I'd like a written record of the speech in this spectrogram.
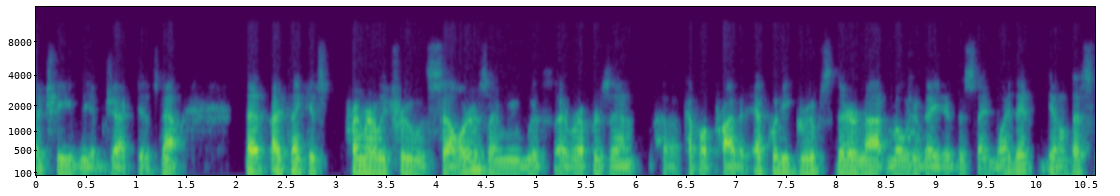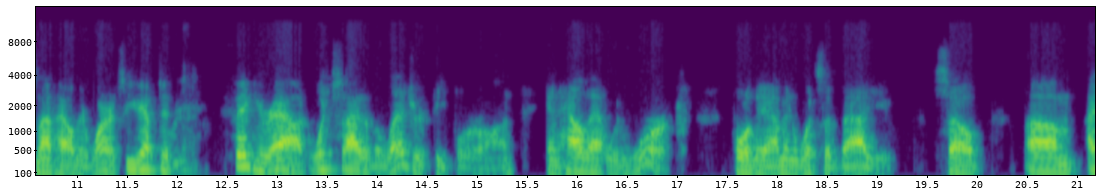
achieve the objectives. Now, that I think is primarily true with sellers. I mean, with I represent a couple of private equity groups. They're not motivated the same way. They, you know, that's not how they're wired. So you have to figure out which side of the ledger people are on and how that would work for them and what's of value. So um, I,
